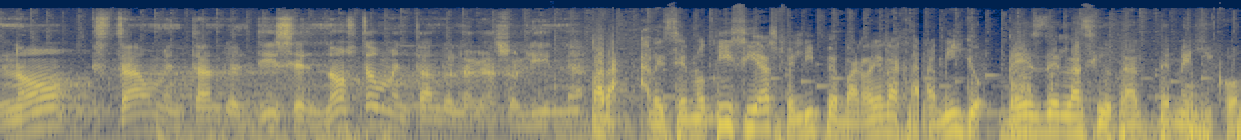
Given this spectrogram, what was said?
no está aumentando el diésel, no está aumentando la gasolina. Para ABC Noticias, Felipe Barrera Jaramillo, desde la Ciudad de México.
